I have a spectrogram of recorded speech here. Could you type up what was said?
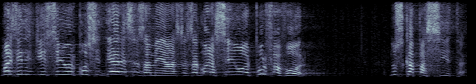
Mas ele diz, Senhor, considere essas ameaças. Agora, Senhor, por favor, nos capacita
